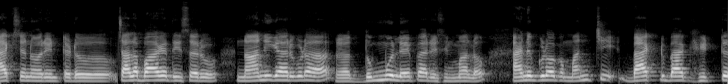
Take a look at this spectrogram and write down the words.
యాక్షన్ ఓరియంటెడ్ చాలా బాగా తీశారు. నాని గారు కూడా దుమ్ము లేపారు ఈ సినిమాలో. ఆయనకు కూడా ఒక మంచి back to back hit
